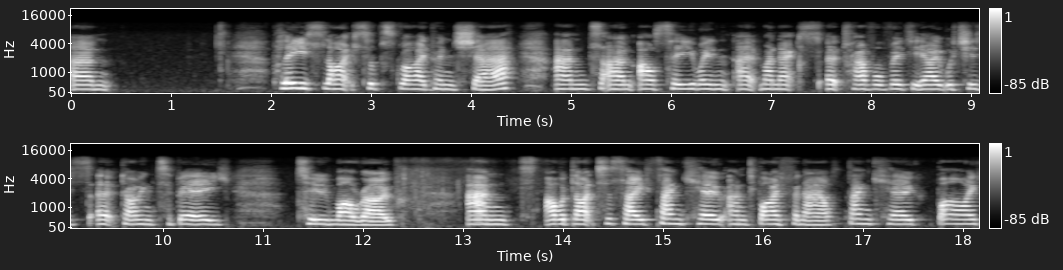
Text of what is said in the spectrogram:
um, please like subscribe and share. And um, I'll see you in uh, my next uh, travel video which is uh, going to be tomorrow and I would like to say thank you and bye for now. Thank you. Bye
